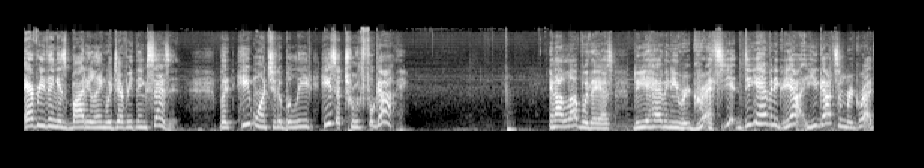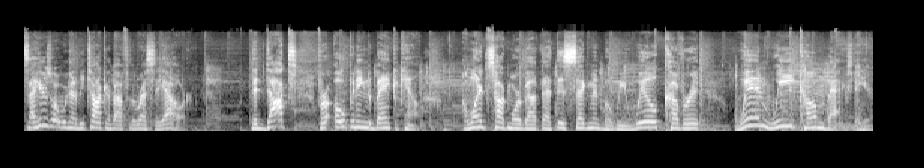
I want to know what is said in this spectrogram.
Everything is body language, everything says it. But he wants you to believe he's a truthful guy. And I love what they ask, do you have any regrets? Do you have any? Yeah, you got some regrets. Now, here's what we're going to be talking about for the rest of the hour the docs for opening the bank account. I wanted to talk more about that this segment, but we will cover it when we come back. Stay here.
